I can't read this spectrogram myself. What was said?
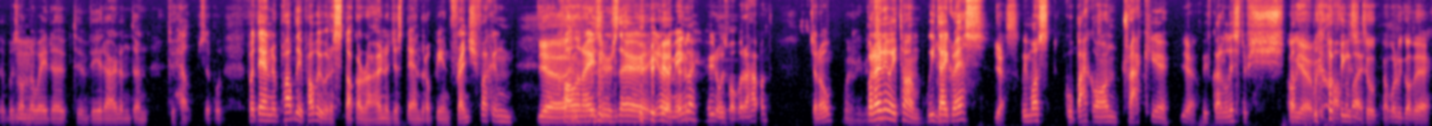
that was on the Mm. way to, to invade Ireland and to help. Suppose. But then they probably probably would have stuck around and just ended up being French fucking Yeah. colonizers there. You know what I mean? Like who knows what would have happened? Do you know? You But anyway, Tom, we Mm. digress. yes. We must go back on track here. Yeah. We've got a list of sh- Oh yeah, we've got things about. to talk about. What do we got there?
